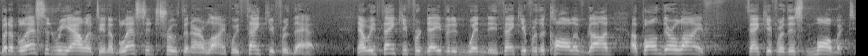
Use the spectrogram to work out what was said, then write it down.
but a blessed reality and a blessed truth in our life. We thank you for that. Now, we thank you for David and Wendy. Thank you for the call of God upon their life. Thank you for this moment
